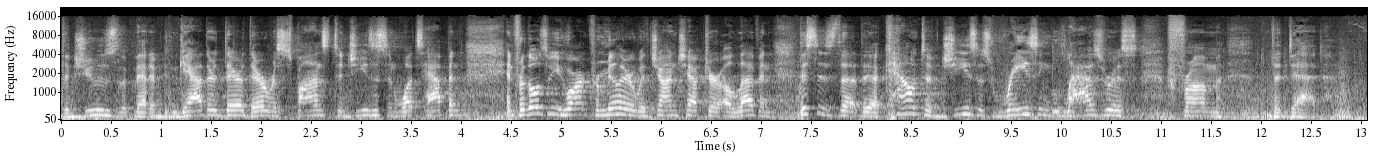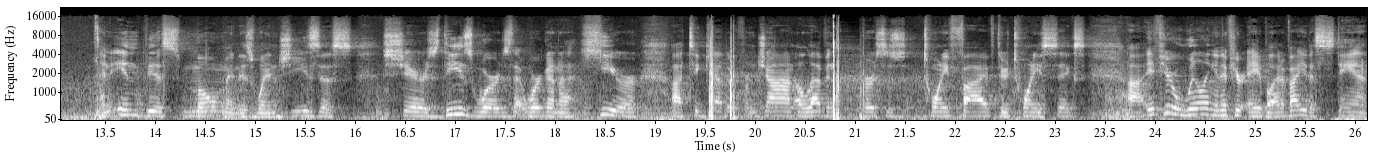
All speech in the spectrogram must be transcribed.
the Jews that have been gathered there, their response to Jesus and what's happened. And for those of you who aren't familiar with John chapter 11, this is the, the account of Jesus raising Lazarus from the dead. And in this moment is when Jesus shares these words that we're going to hear uh, together from John 11, verses 25 through 26. Uh, if you're willing and if you're able, I invite you to stand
